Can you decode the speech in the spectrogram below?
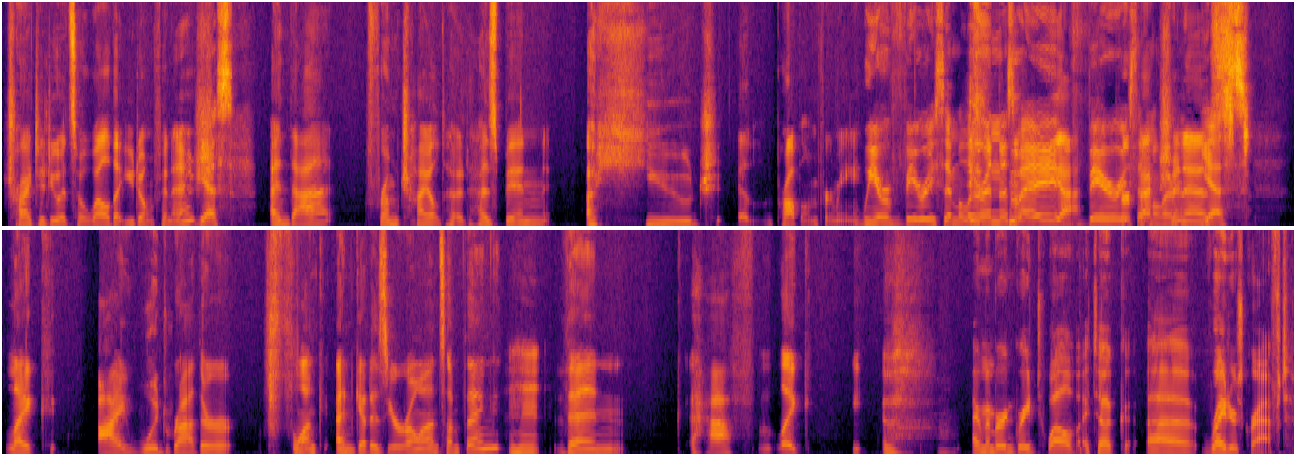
try to do it so well that you don't finish. Yes. And that from childhood has been a huge uh, problem for me. We are very similar in this way. yeah. very similar. Perfectionist. Yes, Like I would rather flunk and get a zero on something Mm-hmm. than half like I remember in grade twelve, I took uh, writer's craft.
